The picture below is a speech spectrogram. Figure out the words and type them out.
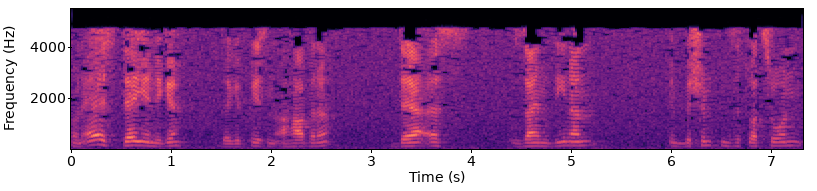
Und er ist derjenige, der gepriesen Erhabene, der es seinen Dienern in bestimmten Situationen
